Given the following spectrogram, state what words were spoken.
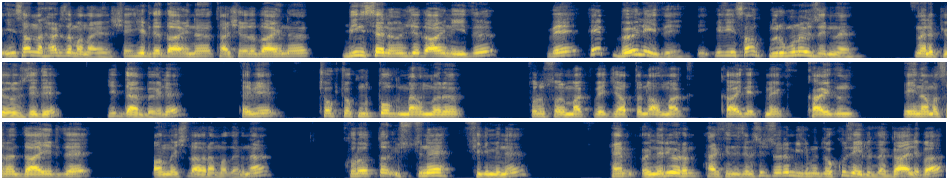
insanlar her zaman aynı. Şehirde de aynı, taşrada da aynı, bin sene önce de aynıydı ve hep böyleydi. Biz insan durumuna üzerine ne yapıyoruz dedi. Cidden böyle. Tabii çok çok mutlu oldum ben onları soru sormak ve cevaplarını almak, kaydetmek, kaydın yayınlanmasına dair de anlayışlı davranmalarına. Kurotlar Üstüne filmini hem öneriyorum, herkesin izlemesini istiyorum. 29 Eylül'de galiba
